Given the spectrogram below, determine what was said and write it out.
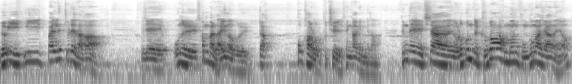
여기 이 빨랫줄에다가 이제 오늘 선발 라인업을 쫙 포카로 붙일 생각입니다. 근데 진짜 여러분들 그거 한번 궁금하지 않아요?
